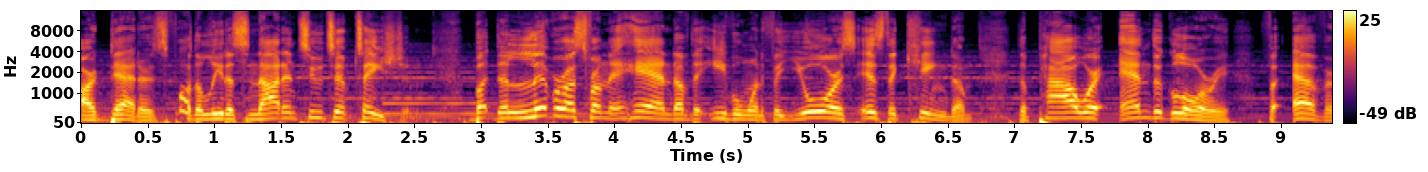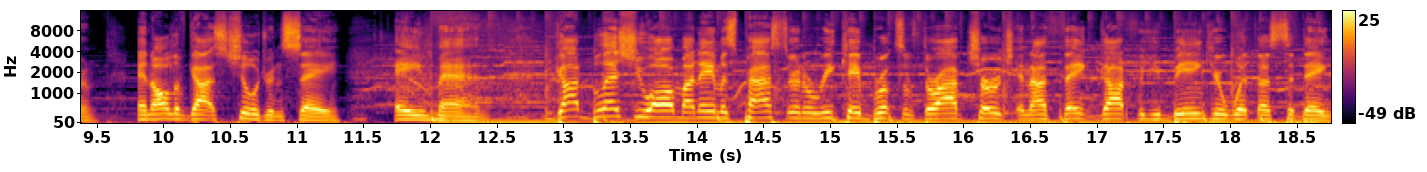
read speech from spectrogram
our debtors. Father, lead us not into temptation, but deliver us from the hand of the evil one. For yours is the kingdom, the power, and the glory forever. And all of God's children say, Amen. God bless you all. My name is Pastor Enrique Brooks of Thryve Church, and I thank God for you being here with us today.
